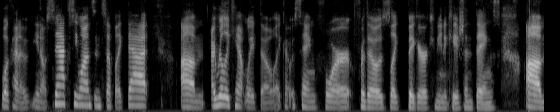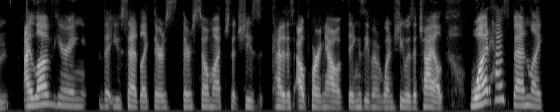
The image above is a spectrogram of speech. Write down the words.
what kind of you know snacks he wants and stuff like that um i really can't wait though like i was saying for for those like bigger communication things. Um i love hearing that you said like there's there's so much that she's kind of this outpouring now of things even when she was a child. What has been like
